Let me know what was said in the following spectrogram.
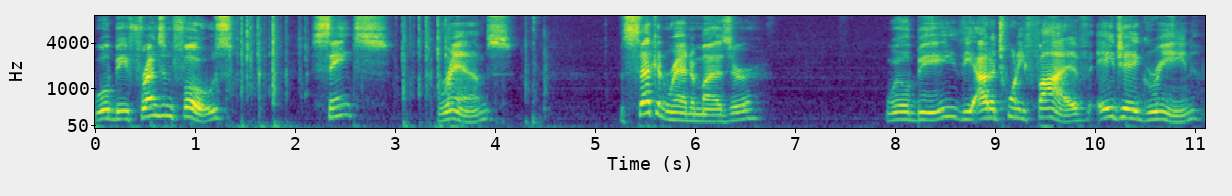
will be Friends and Foes, Saints, Rams. The second randomizer will be the out of 25, AJ Green,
